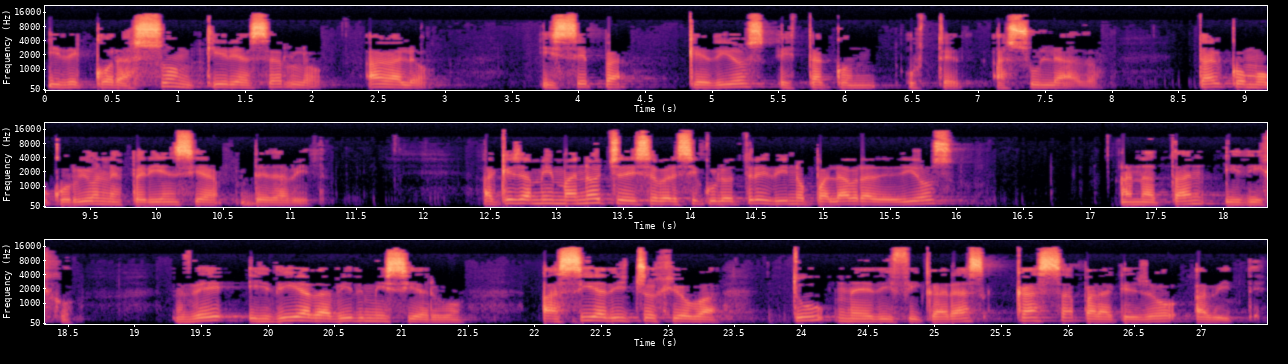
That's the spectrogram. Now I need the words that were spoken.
y de corazón quiere hacerlo, hágalo y sepa que Dios está con usted, a su lado, tal como ocurrió en la experiencia de David. Aquella misma noche, dice versículo 3, vino palabra de Dios a Natán y dijo, Ve y di a David mi siervo, así ha dicho Jehová, tú me edificarás casa para que yo habite.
